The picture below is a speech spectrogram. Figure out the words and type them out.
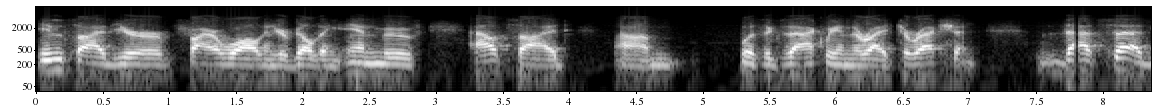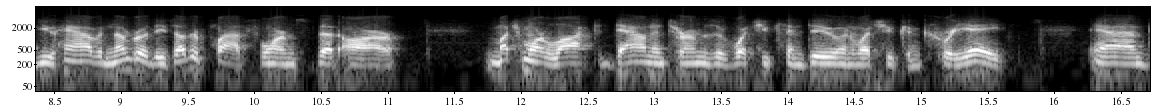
inside your firewall in your building and move outside um, was exactly in the right direction. That said, you have a number of these other platforms that are much more locked down in terms of what you can do and what you can create, and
